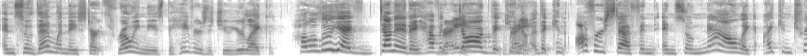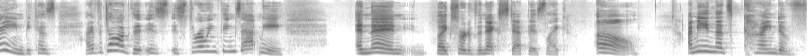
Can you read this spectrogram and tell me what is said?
And so then when they start throwing these behaviors at you, you're like, hallelujah i've done it i have a right. dog that can right. that can offer stuff and and so now like i can train because i have a dog that is is throwing things at me and then like sort of the next step is like oh I mean, that's kind of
